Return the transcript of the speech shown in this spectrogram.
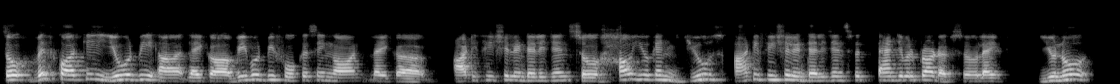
So with Quarky, you would be uh, like uh, we would be focusing on like artificial intelligence. So how you can use artificial intelligence with tangible products? So like you know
